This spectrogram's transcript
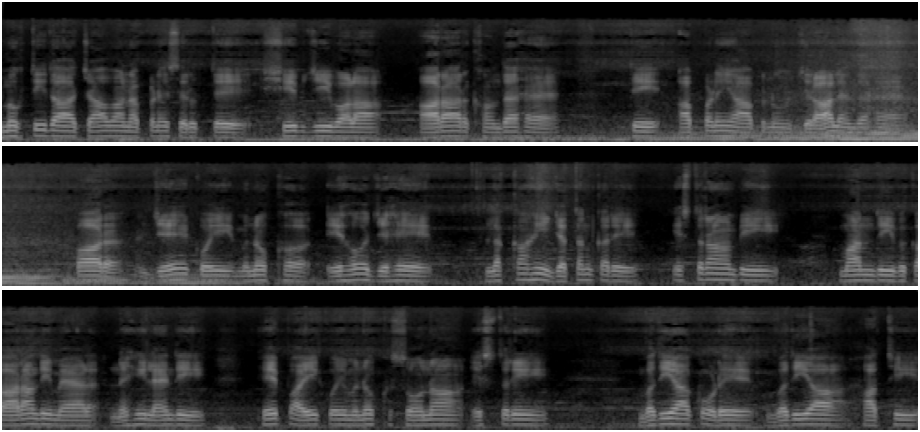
ਮੁਕਤੀ ਦਾ ਚਾਹਵਾਨ ਆਪਣੇ ਸਿਰ ਉੱਤੇ ਸ਼ਿਵ ਜੀ ਵਾਲਾ ਆਰਾ ਰਖਾਉਂਦਾ ਹੈ ਤੇ ਆਪਣੇ ਆਪ ਨੂੰ ਚਰਾ ਲੈਂਦਾ ਹੈ। ਪਰ ਜੇ ਕੋਈ ਮਨੁੱਖ ਇਹੋ ਜਿਹੇ ਲੱਖਾਂ ਹੀ ਯਤਨ ਕਰੇ, ਇਸ ਤਰ੍ਹਾਂ ਵੀ ਮਨ ਦੀ ਵਿਕਾਰਾਂ ਦੀ ਮੈਲ ਨਹੀਂ ਲੈਂਦੀ। ਇਹ ਭਾਈ, ਕੋਈ ਮਨੁੱਖ ਸੋਨਾ, ਇਸਤਰੀ ਵਧੀਆ ਘੋੜੇ, ਵਧੀਆ ਹਾਥੀ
